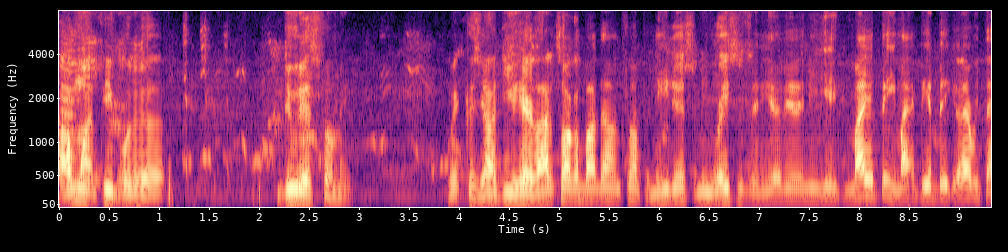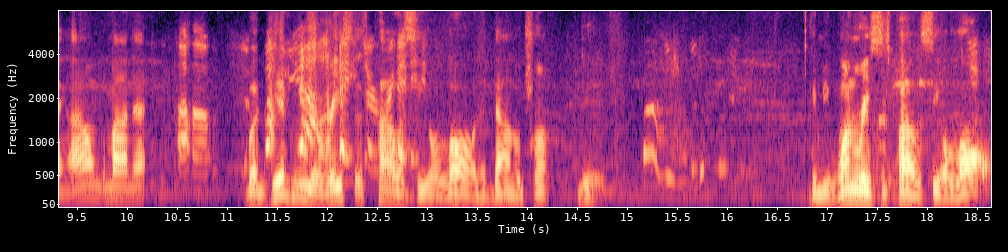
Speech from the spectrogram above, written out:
I want people to do this for me. Because y'all, you hear a lot of talk about Donald Trump and he this and he racist and he, and he it might be, might be a big everything. I don't mind that. Uh-huh. But give me a racist policy or law that Donald Trump did. Give me one racist policy or law.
